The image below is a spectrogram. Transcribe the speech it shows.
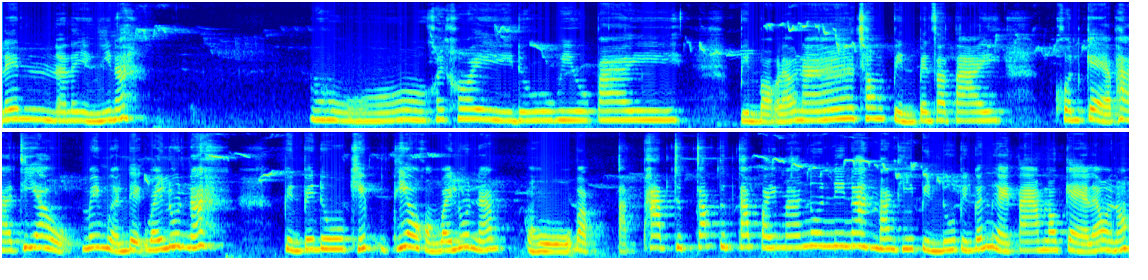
เล่นอะไรอย่างนี้นะ โอ้โห ค่อยๆ ดูวิวไป ปิ่นบอกแล้วนะ ช่องปิ่นเป็นสไตล์ คนแก่พาเที่ยวไม่เหมือนเด็กวัยรุ่นนะ ปิ่นไปดูคลิปเที่ยวของวัยรุ่นนะโอ้โหแบบตัดภาพจึบจับจึบจับไปมานู่นนี่นั่น บางทีปิ่นดูปิ่นก็เหนื่อยตามเราแก่แล้วเนาะ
